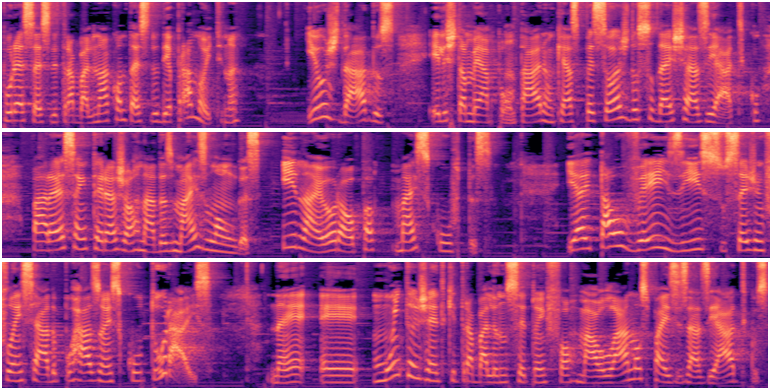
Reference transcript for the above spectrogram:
por excesso de trabalho não acontece do dia para a noite, né? E os dados, eles também apontaram que as pessoas do Sudeste Asiático parecem ter as jornadas mais longas e na Europa mais curtas. E aí talvez isso seja influenciado por razões culturais né? É, muita gente que trabalha no setor informal lá nos países asiáticos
